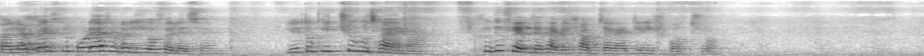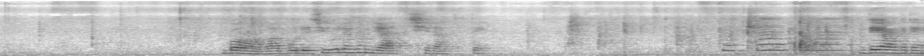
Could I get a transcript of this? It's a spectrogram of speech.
কালার পেন্সিল পড়ে আছে, ওটা লিও ফেলেছে। লিও তো কিচ্ছু গুছায় না। শুধু ফেলতে থাকে সব জায়গায় জিনিসপত্র। বাবা, বলেছি বলে এখন যাচ্ছে রাখতে দে আমাকে দে।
